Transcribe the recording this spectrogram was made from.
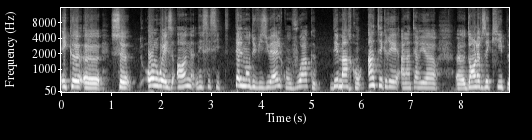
et que euh, ce always on nécessite tellement de visuel qu'on voit que des marques ont intégré à l'intérieur euh, dans leurs équipes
